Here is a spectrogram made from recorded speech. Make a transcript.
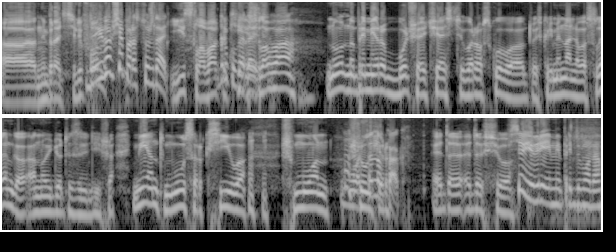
А, Набирайте телефон. Да и вообще порассуждать. И слова Вдруг какие? угадайте. Слова, ну, например, большая часть воровского, то есть криминального сленга, оно идет из идиша. Мент, мусор, ксива, шмон, Вот, а ну шухер. как. Это, это все. Все евреями придумано.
